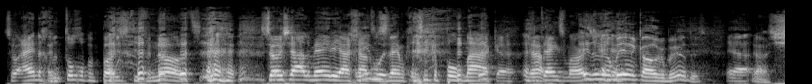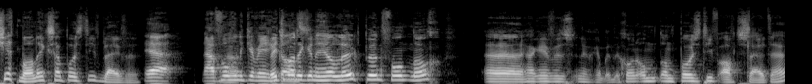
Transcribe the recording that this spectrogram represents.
Zo eindigen we toch op een positieve noot. Sociale media gaat Je ons moet- democratie kapot maken. Ja. Thanks, Mark. Is er in Amerika al gebeurd dus. ja. Ja, shit man, ik zou positief blijven. ja. Nou, volgende keer weer Weet je wat ik een heel leuk punt vond nog? Eh, ga ik even, gewoon om dan positief af te sluiten, hè?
